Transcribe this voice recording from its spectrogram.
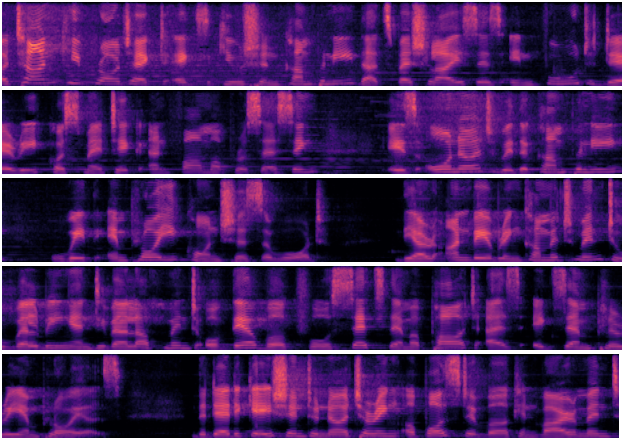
A turnkey project execution company that specializes in food, dairy, cosmetic, and pharma processing is honored with a company with Employee Conscious Award. Their unwavering commitment to well-being and development of their workforce sets them apart as exemplary employers. The dedication to nurturing a positive work environment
